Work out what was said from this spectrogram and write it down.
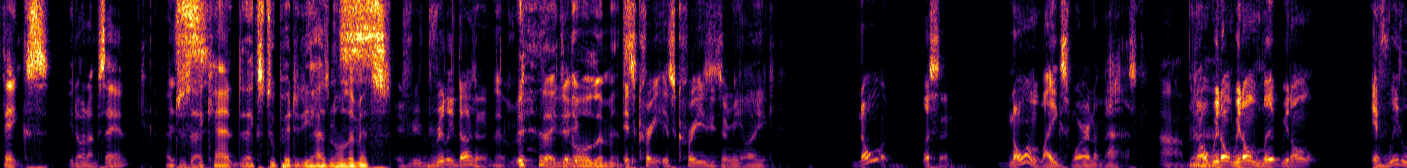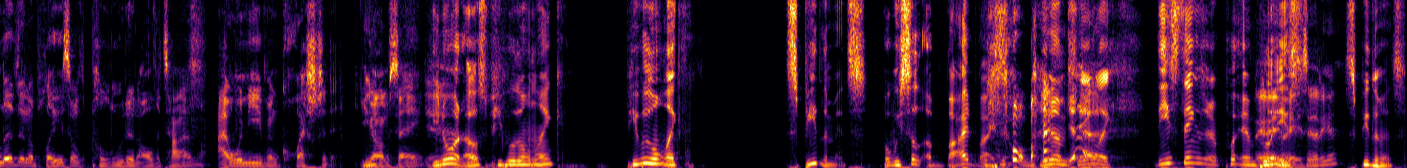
thinks. You know what I'm saying? I just I can't like stupidity has no limits. If it really doesn't. like It- no limits. It's crazy. It's crazy to me. Like, no one. Listen, no one likes wearing a mask. Nah, man. You know, we don't. We don't live. We don't. If we lived in a place that was polluted all the time, I wouldn't even question it. You, know what I'm saying? You know what else people don't like? People don't like speed limits, but we still abide by them. abide- you know what I'm yeah. saying? Like these things are put in Wait, wait, place. wait, say that again. Speed limits.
